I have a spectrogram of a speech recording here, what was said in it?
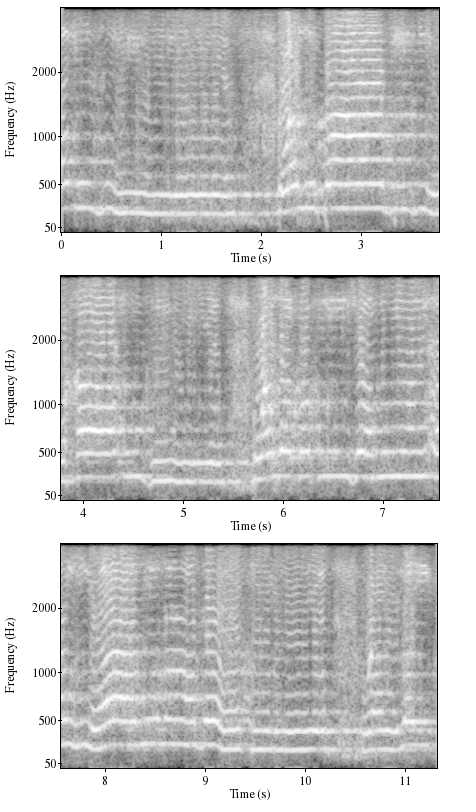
الفائزين ولبابه حائزين ولك في جميع أيامنا ذاكرين وإليك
